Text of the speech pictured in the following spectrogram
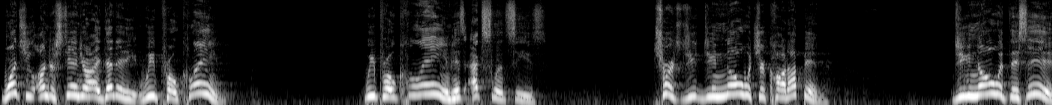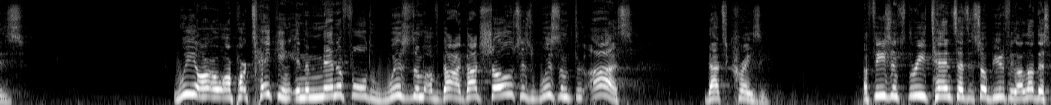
Once you understand your identity, we proclaim. We proclaim his excellencies. Church, do you, do you know what you're caught up in? Do you know what this is? We are, are partaking in the manifold wisdom of God. God shows his wisdom through us. That's crazy. Ephesians 3:10 says it so beautifully. I love this.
